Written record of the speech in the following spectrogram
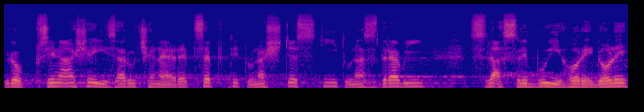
kdo přinášejí zaručené recepty, tu na štěstí, tu na zdraví, a slibují hory doly,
